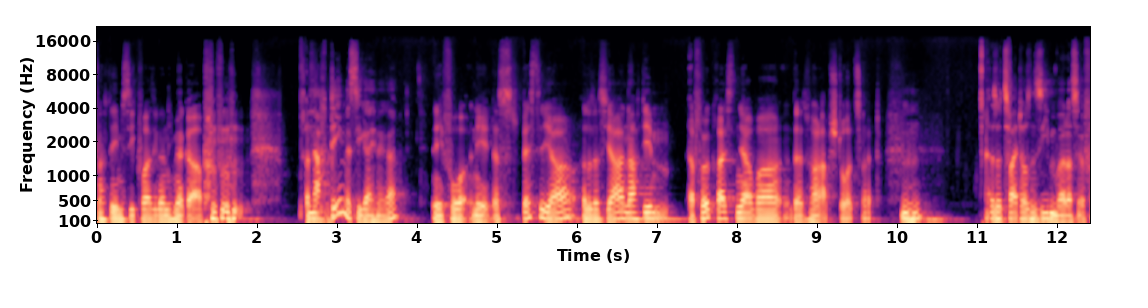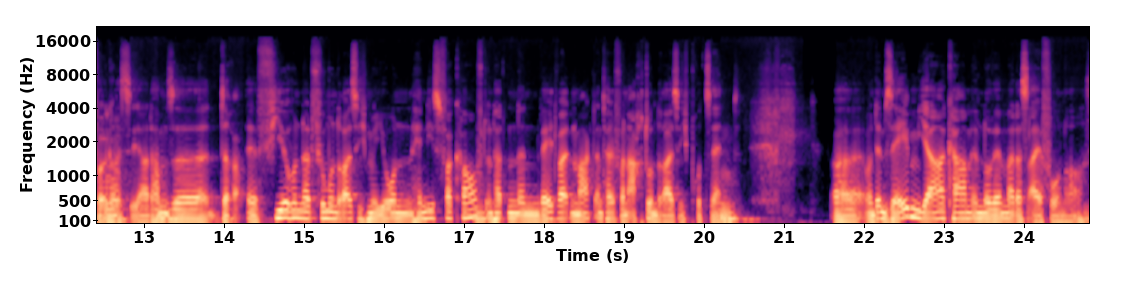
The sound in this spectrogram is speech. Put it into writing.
nachdem es sie quasi gar nicht mehr gab. also, nachdem es sie gar nicht mehr gab? Nee, vor, nee, das beste Jahr, also das Jahr nach dem erfolgreichsten Jahr war der totale Absturz halt. Mhm. Also 2007 war das erfolgreichste genau. Jahr. Da haben sie 435 äh, Millionen Handys verkauft mhm. und hatten einen weltweiten Marktanteil von 38 Prozent. Mhm. Äh, und im selben Jahr kam im November das iPhone raus.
